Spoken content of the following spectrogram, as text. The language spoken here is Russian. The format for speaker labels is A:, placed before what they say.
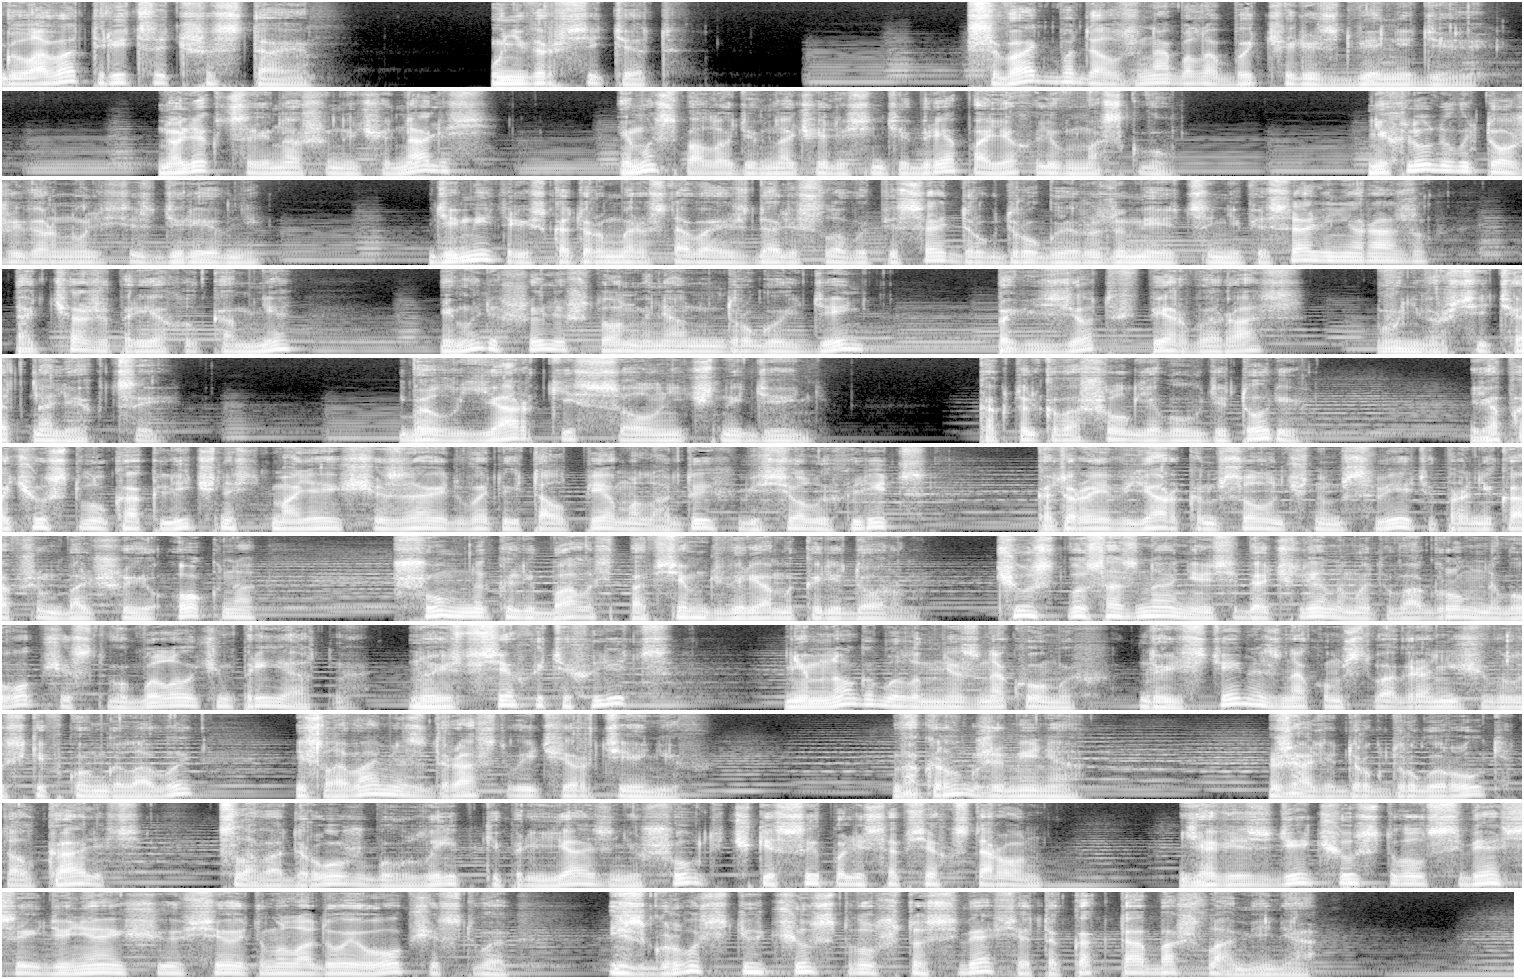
A: Глава 36. Университет. Свадьба должна была быть через две недели. Но лекции наши начинались, и мы с Володей в начале сентября поехали в Москву. Нехлюдовы тоже вернулись из деревни. Дмитрий, с которым мы, расставаясь, дали слово писать друг другу и, разумеется, не писали ни разу, тотчас же приехал ко мне, и мы решили, что он меня на другой день повезет в первый раз в университет на лекции. Был яркий солнечный день. Как только вошел я в аудиторию, я почувствовал, как личность моя исчезает в этой толпе молодых, веселых лиц, которая в ярком солнечном свете, проникавшем в большие окна, шумно колебалась по всем дверям и коридорам. Чувство сознания себя членом этого огромного общества было очень приятно. Но из всех этих лиц немного было мне знакомых, да и с теми знакомство ограничивалось кивком головы и словами «Здравствуйте, Артеньев». Вокруг же меня жали друг другу руки, толкались, слова дружбы, улыбки, приязни, шуточки сыпали со всех сторон. Я везде чувствовал связь, соединяющую все это молодое общество, и с грустью чувствовал, что связь эта как-то обошла меня.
